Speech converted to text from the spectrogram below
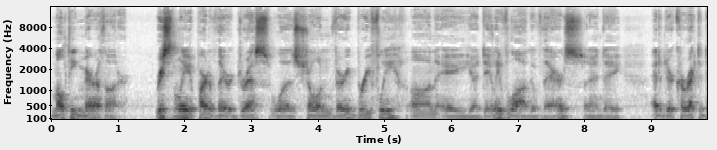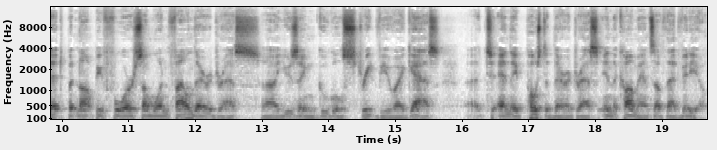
multi marathoner. Recently, a part of their address was shown very briefly on a, uh, daily vlog of theirs, and a editor corrected it, but not before someone found their address uh, using Google Street View, I guess, uh, to, and they posted their address in the comments of that video.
